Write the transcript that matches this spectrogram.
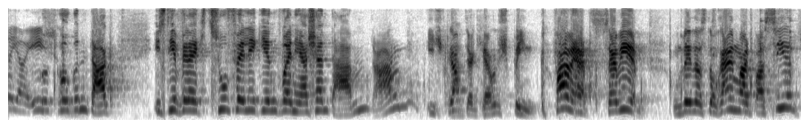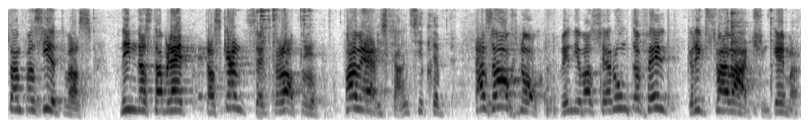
er ja eh schon. Guten Tag. Ist hier vielleicht zufällig irgendwo ein Herr Gendarm? Darm? Ich glaube, der Kerl spinnt. Vorwärts, servieren. Und wenn das noch einmal passiert, dann passiert was. Nimm das Tablett, das ganze Trottel. Vorwärts. Das ganze Tab Das auch noch. Wenn dir was herunterfällt, kriegst zwei Watschen. Geh mal.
